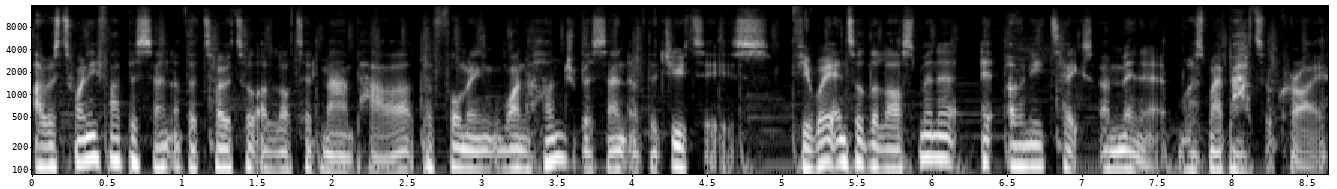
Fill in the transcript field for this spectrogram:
I was 25% of the total allotted manpower, performing 100% of the duties. If you wait until the last minute, it only takes a minute, was my battle cry.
